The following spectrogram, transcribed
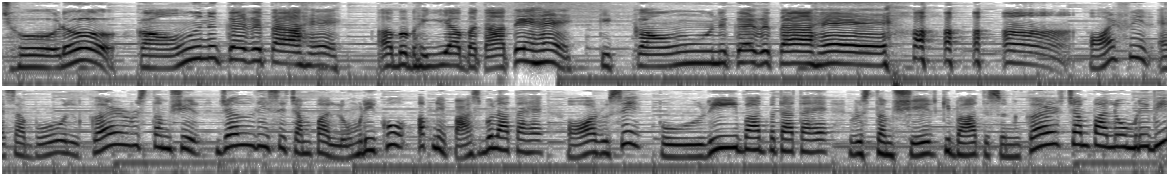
छोड़ो, कौन करता है? अब भैया बताते हैं कि कौन करता है? और फिर ऐसा बोल कर रुस्तम शेर जल्दी से चंपा लोमड़ी को अपने पास बुलाता है और उसे पूरी बात बताता है। रुस्तम शेर की बात सुनकर चंपा लोमड़ी भी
